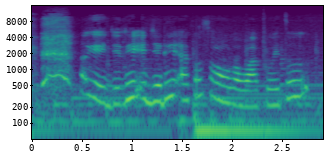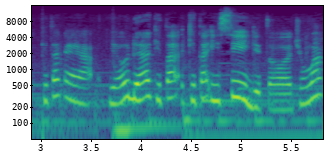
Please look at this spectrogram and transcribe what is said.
oke jadi jadi aku sama papaku itu kita kayak ya udah kita kita isi gitu. Cuma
